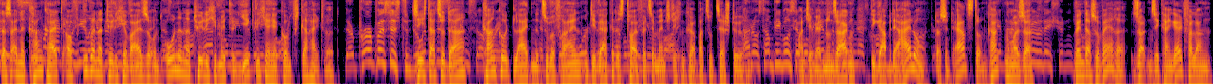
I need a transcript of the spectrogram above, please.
dass eine Krankheit auf übernatürliche Weise und ohne natürliche Mittel jeglicher Herkunft geheilt wird. Sie ist dazu da, Kranke und Leidende zu befreien und die Werke des Teufels im menschlichen Körper zu zerstören. Manche werden nun sagen, die Gabe der Heilung, das sind Ärzte und Krankenhäuser. Wenn das so wäre, sollten sie kein Geld verlangen.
